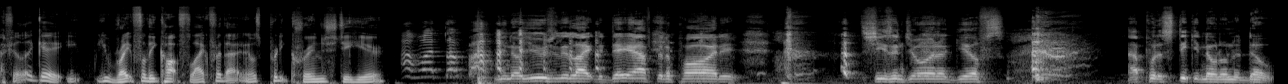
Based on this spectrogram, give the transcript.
I feel like it, he, he rightfully caught flack for that, and it was pretty cringe to hear. What the fuck? You know, usually like the day after the party, she's enjoying her gifts. I put a sticky note on the door.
